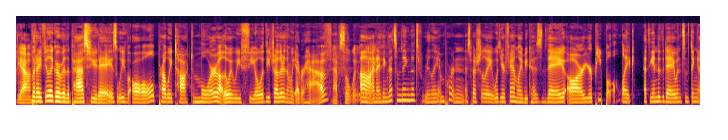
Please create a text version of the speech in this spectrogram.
Yeah. But I feel like over the past few days, we've all probably talked more about the way we feel with each other than we ever have. Absolutely. Uh, and I think that's something that's really important, especially with your family, because they are your people. Like at the end of the day, when something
